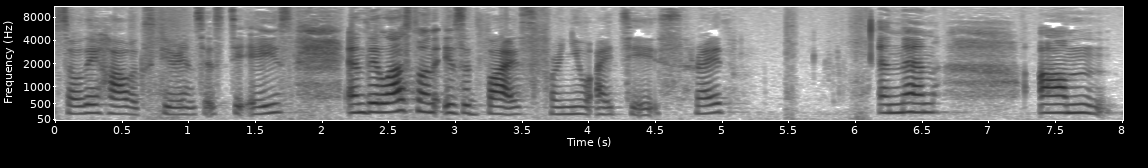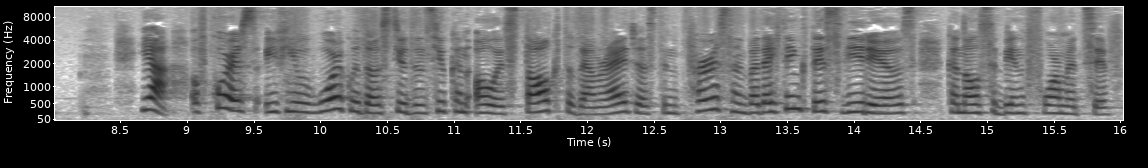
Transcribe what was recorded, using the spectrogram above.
So they have experience as TAs. And the last one is advice for new ITAs, right? And then, um, yeah, of course, if you work with those students, you can always talk to them, right, just in person. But I think these videos can also be informative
